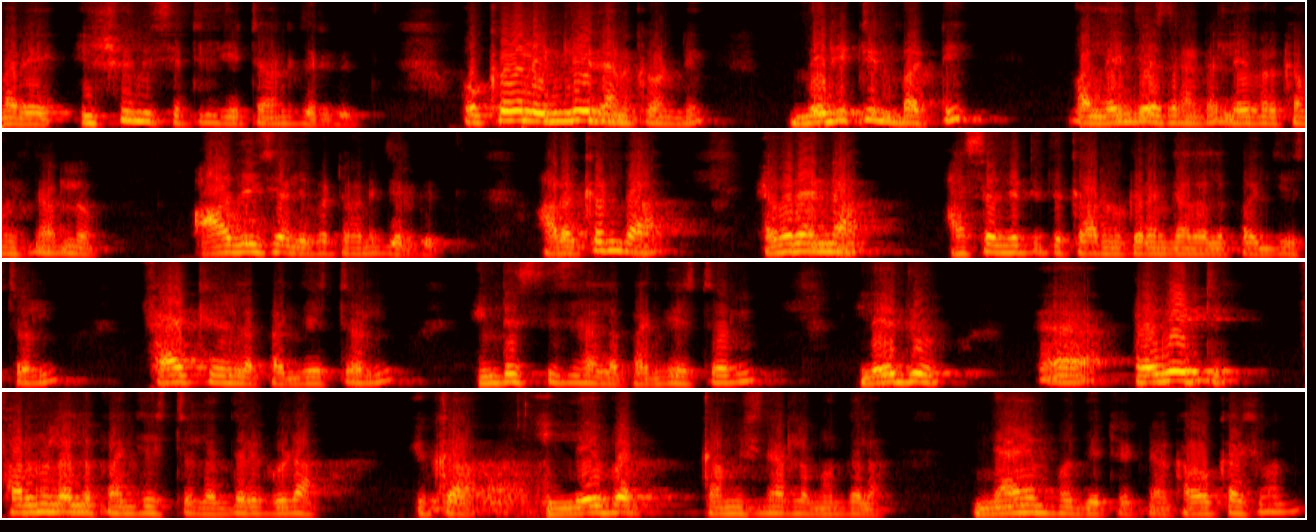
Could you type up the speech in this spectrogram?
మరి ఇష్యూని సెటిల్ చేయటం అనేది జరిగింది. ఒకవేళ ఏం లేదనుకోండి మెరిట్ని బట్టి వాళ్ళు ఏం చేస్తారంటే లేబర్ కమిషనర్లు ఆదేశాలు ఇవ్వటం అనేది జరుగుతుంది ఆ రకంగా ఎవరైనా అసంఘటిత కార్మిక రంగాలలో పనిచేసేవాళ్ళు ఫ్యాక్టరీలలో పనిచేసేవాళ్ళు ఇండస్ట్రీస్లలో పనిచేసేవాళ్ళు లేదు ప్రైవేట్ ఫర్ములలో పనిచేసే వాళ్ళందరికీ కూడా ఈ యొక్క లేబర్ కమిషనర్ల ముందల న్యాయం పొందేటటువంటి అవకాశం ఉంది.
